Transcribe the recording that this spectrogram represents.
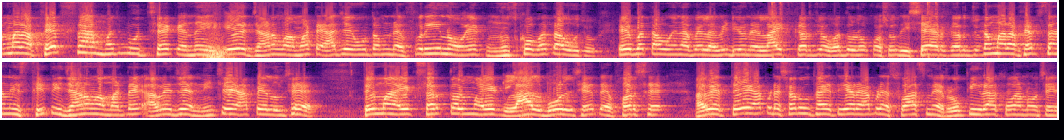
તમારા ફેફસા મજબૂત છે કે નહીં એ જાણવા માટે આજે હું તમને ફ્રીનો એક નુસ્ખો બતાવું છું. એ બતાવું એના પહેલા વિડીયોને લાઇક કરજો, વધુ લોકો સુધી શેર કરજો. તમારા ફેફસાની સ્થિતિ જાણવા માટે હવે જે નીચે આપેલું છે, તેમાં એક સર્કલમાં એક લાલ બોલ છે, તે ફરશે. હવે તે આપણે શરૂ થાય ત્યારે આપણે શ્વાસને રોકી રાખવાનો છે.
